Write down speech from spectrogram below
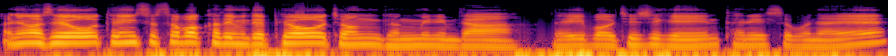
안녕하세요. 테니스 서브 아카데미 대표 정경민입니다. 네이버 지식인 테니스 분야의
